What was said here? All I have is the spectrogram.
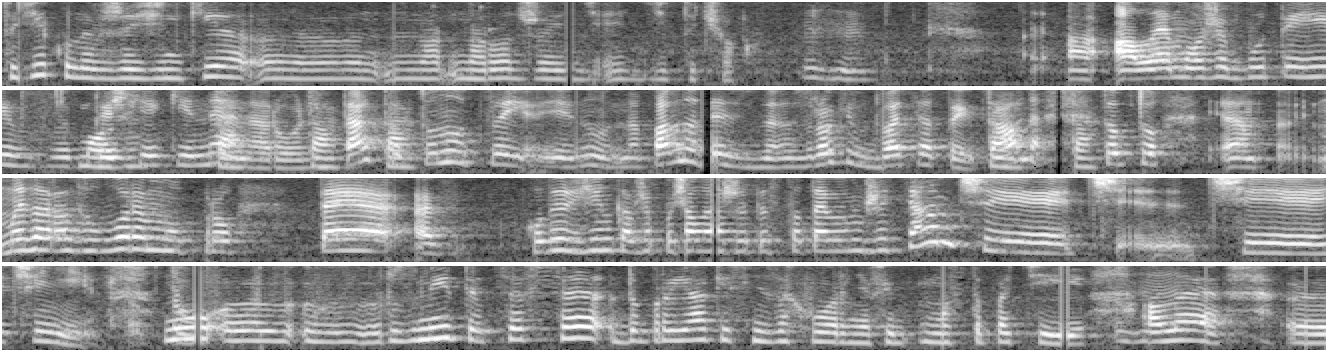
тоді, коли вже жінки на- народжують діточок. Мгм. Але може бути і в Може. тих, які не Так, народжені. так, так? так. Тобто, ну це ну напевно десь з років 20, правда? так. Тобто ем, ми зараз говоримо про те, коли жінка вже почала жити статевим життям, чи, чи, чи, чи ні? Ну Тобто, е, е, розумієте, це все доброякісні захворювання мастопатії, але е,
